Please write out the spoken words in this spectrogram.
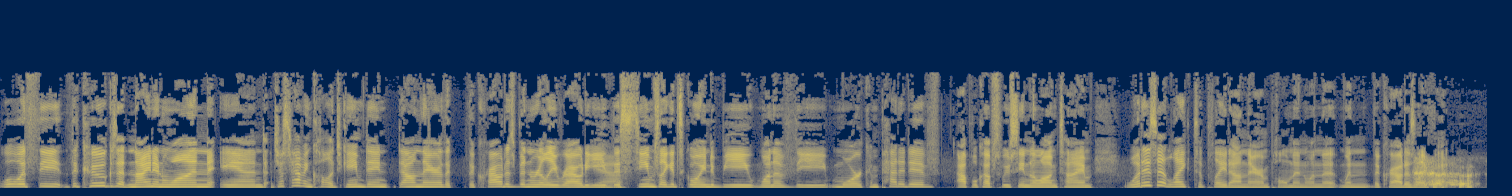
Well, with the the Cougs at nine and one, and just having college game day down there, the the crowd has been really rowdy. Yeah. This seems like it's going to be one of the more competitive Apple Cups we've seen in a long time. What is it like to play down there in Pullman when the when the crowd is like that?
